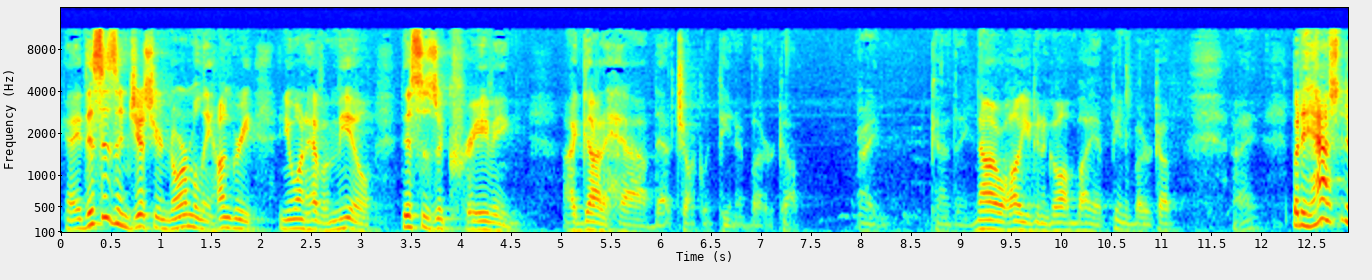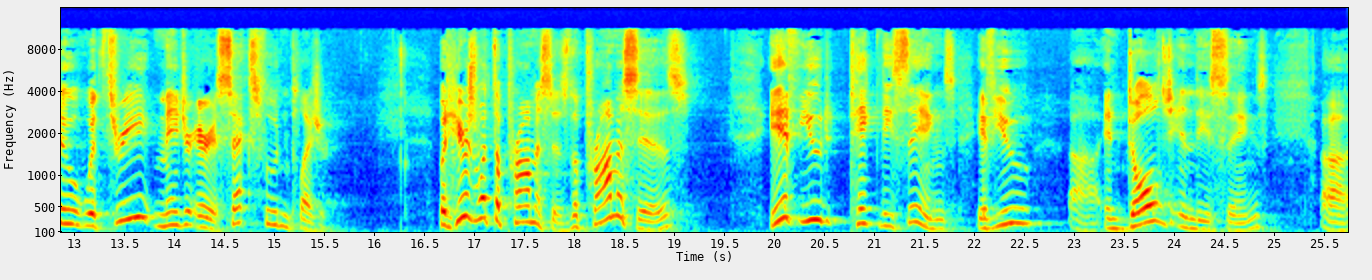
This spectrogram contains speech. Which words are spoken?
Okay, this isn't just you're normally hungry and you want to have a meal. This is a craving. I got to have that chocolate peanut butter cup, right? Kind of thing. Now, you're going to go out and buy a peanut butter cup, right? But it has to do with three major areas sex, food, and pleasure. But here's what the promise is the promise is if you take these things, if you uh, indulge in these things, uh,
